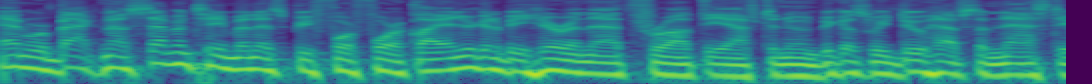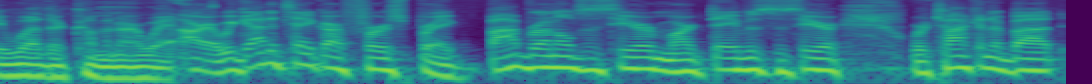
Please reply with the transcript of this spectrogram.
And we're back now, 17 minutes before 4 o'clock. And you're going to be hearing that throughout the afternoon because we do have some nasty weather coming our way. All right, we got to take our first break. Bob Reynolds is here. Mark Davis is here. We're talking about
